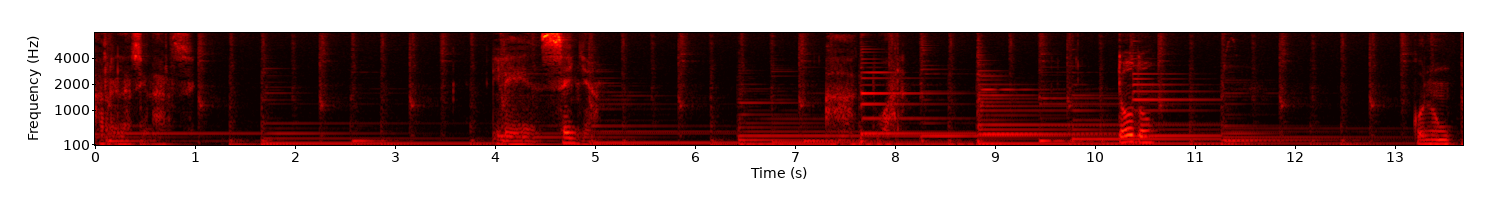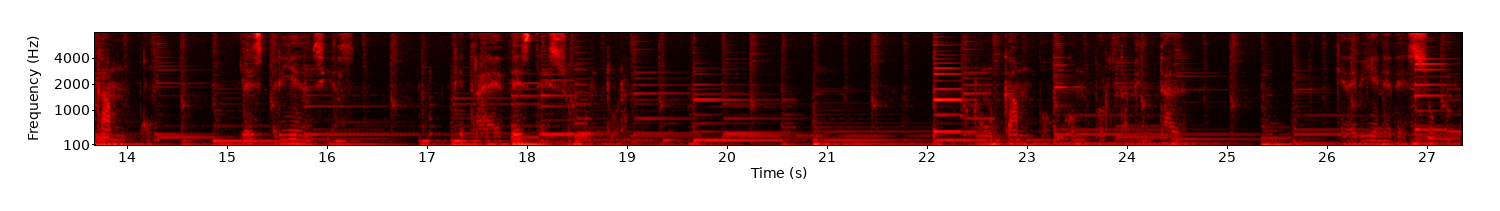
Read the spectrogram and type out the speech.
a relacionarse, le enseña a actuar. Todo con un campo de experiencias que trae desde su cultura. Con un campo comportamental que deviene de su cultura.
